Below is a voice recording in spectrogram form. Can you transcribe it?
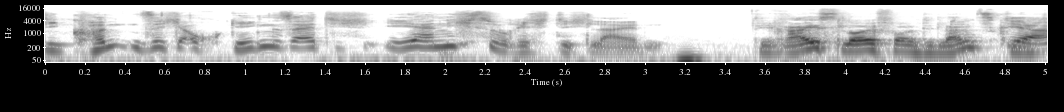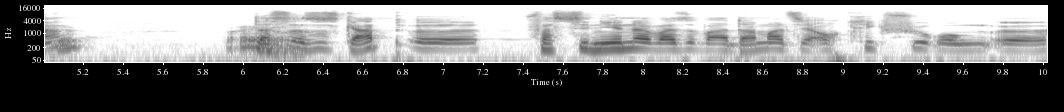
Die konnten sich auch gegenseitig eher nicht so richtig leiden. Die Reißläufer und die Landsknechte? Ja. Ah, das, also es gab, äh, faszinierenderweise war damals ja auch Kriegführung äh,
